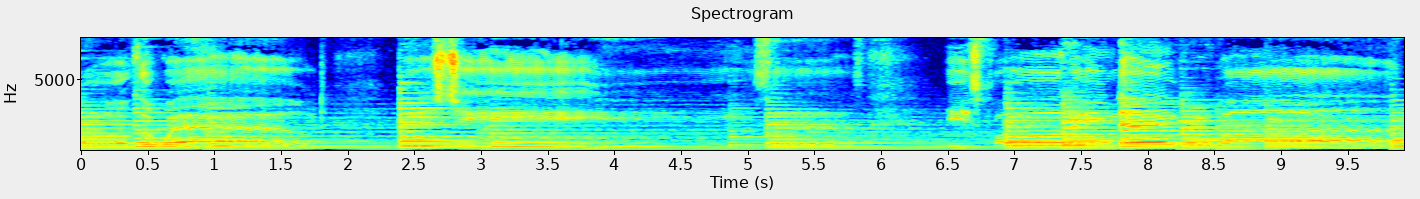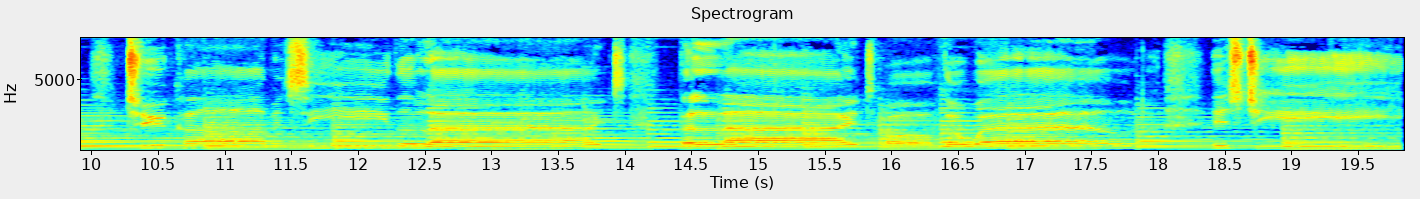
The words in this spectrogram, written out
of the world is Jesus. He's calling everyone to come and see the light. The light of the world is Jesus.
